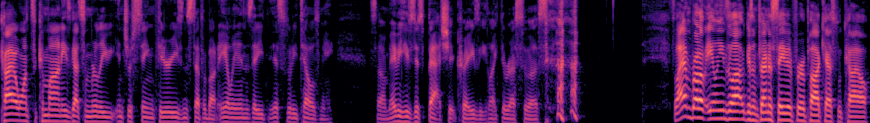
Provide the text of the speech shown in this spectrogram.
Kyle wants to come on. He's got some really interesting theories and stuff about aliens that he. That's what he tells me. So maybe he's just batshit crazy like the rest of us. so I haven't brought up aliens a lot because I'm trying to save it for a podcast with Kyle.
